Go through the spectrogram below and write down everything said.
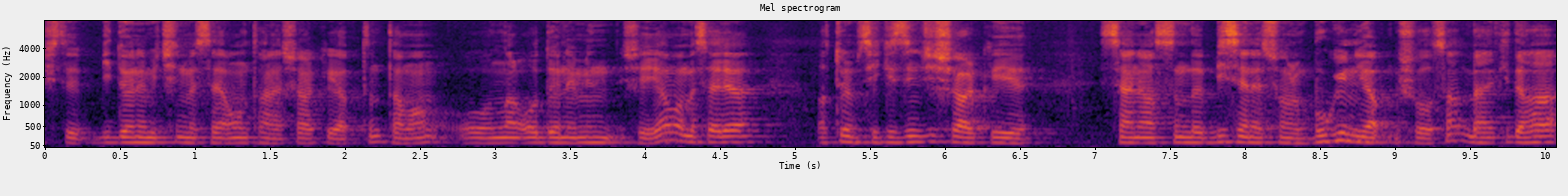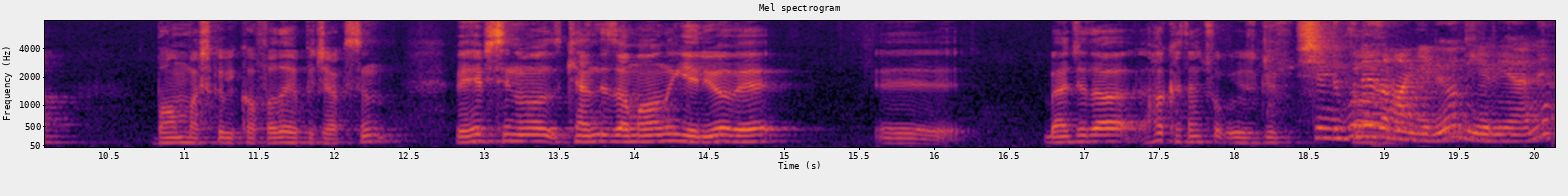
işte bir dönem için mesela 10 tane şarkı yaptın tamam onlar o dönemin şeyi ama mesela atıyorum 8. şarkıyı sen aslında bir sene sonra bugün yapmış olsan belki daha bambaşka bir kafada yapacaksın ve hepsinin o kendi zamanı geliyor ve e, bence daha hakikaten çok özgür. Şimdi bu Daha- ne zaman geliyor diğeri yani?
